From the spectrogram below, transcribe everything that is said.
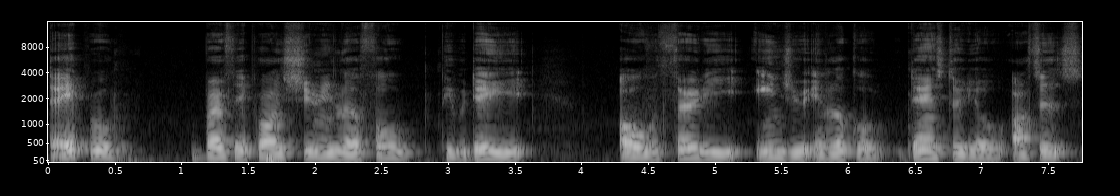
The April birthday party shooting left four people dead, over 30 injured in local dance studio. All six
